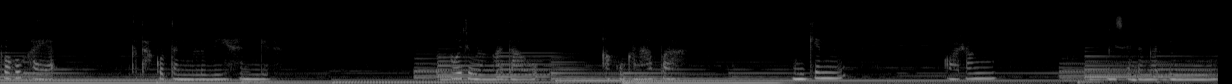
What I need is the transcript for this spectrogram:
Kok aku kayak ketakutan berlebihan gitu. Aku juga nggak tahu aku kenapa. Mungkin orang bisa dengar ini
